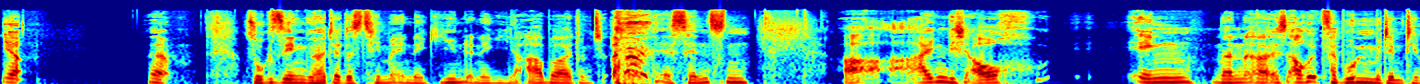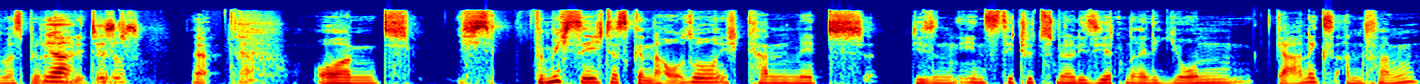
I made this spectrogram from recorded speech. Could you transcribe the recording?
Ja. Ja. So gesehen gehört ja das Thema Energie und Energiearbeit und Essenzen äh, eigentlich auch eng, dann äh, ist auch verbunden mit dem Thema Spiritualität. Ja, ist es. Ja. ja. Und ich, für mich sehe ich das genauso. Ich kann mit diesen institutionalisierten Religionen gar nichts anfangen.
